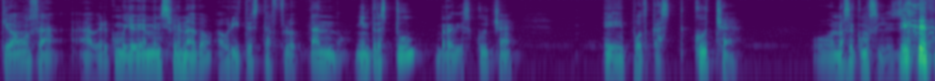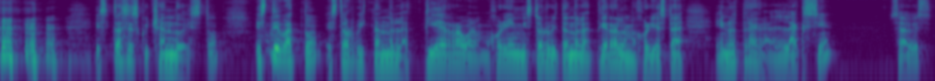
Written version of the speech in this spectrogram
que vamos a, a ver, como ya había mencionado, ahorita está flotando. Mientras tú, radio escucha, eh, podcast escucha, o no sé cómo se les diga, estás escuchando esto, este vato está orbitando la Tierra, o a lo mejor ya ni está orbitando la Tierra, a lo mejor ya está en otra galaxia, ¿sabes?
